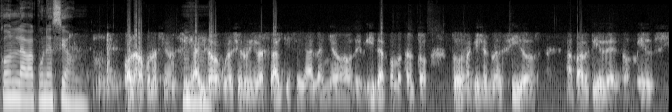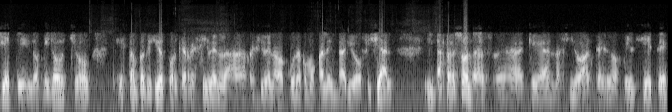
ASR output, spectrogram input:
con la vacunación. Con la vacunación, sí, hay una vacunación universal que se da al año de vida, por lo tanto, todos aquellos nacidos a partir del 2007 y 2008 están protegidos porque reciben la reciben la vacuna como calendario oficial. Y las personas eh, que han nacido antes de 2007,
